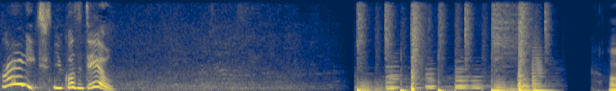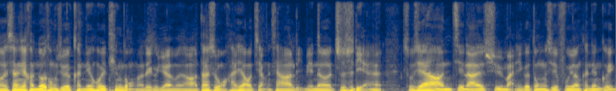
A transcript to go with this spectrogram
Great! You've got a deal. 呃，相信很多同学肯定会听懂了这个原文啊，但是我还要讲一下里面的知识点。首先啊，你进来去买一个东西，服务员肯定会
